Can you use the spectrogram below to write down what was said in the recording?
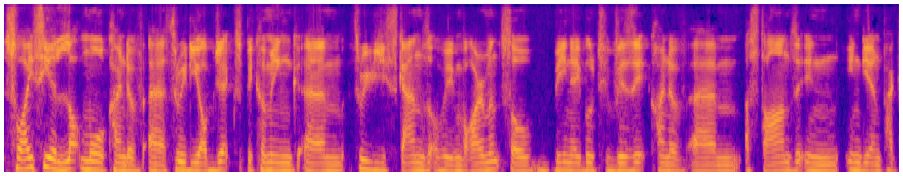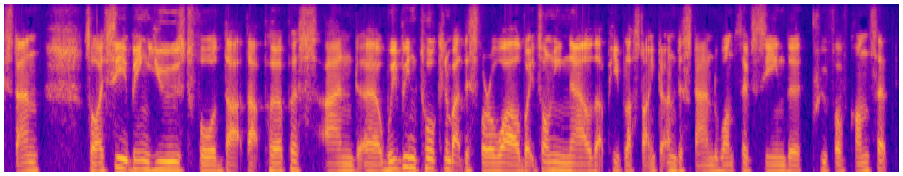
So I see a lot more kind of uh, 3D objects becoming um, 3D scans of the environment. So being able to visit kind of um, asthans in India and Pakistan. So I see it being used for that that purpose. And uh, we've been talking about this for a while, but it's only now that people are starting to understand once they've seen the proof of concept.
